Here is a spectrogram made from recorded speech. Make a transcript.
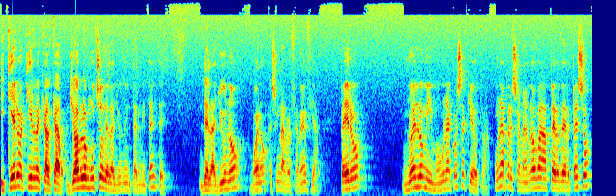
y quiero aquí recalcar, yo hablo mucho del ayuno intermitente. Del ayuno, bueno, es una referencia, pero no es lo mismo una cosa que otra. Una persona no va a perder peso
